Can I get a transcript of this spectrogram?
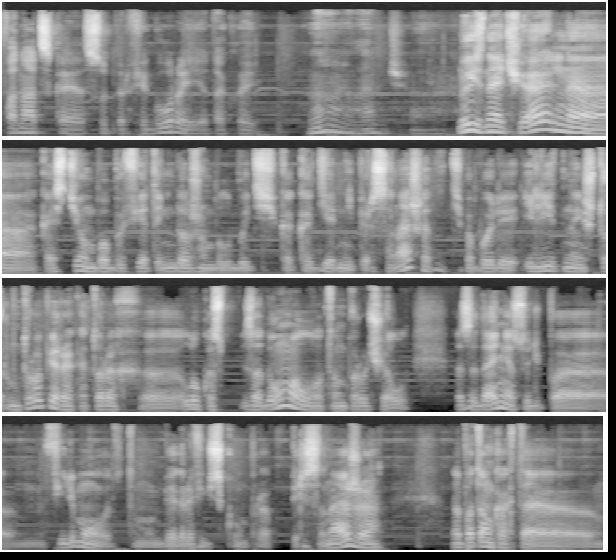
фанатская суперфигура, и я такой, ну, ладно. Ну, изначально костюм Боба Фетта не должен был быть как отдельный персонаж. Это, типа, были элитные штурмтруперы, которых э, Лукас задумал. Вот он поручил задание, судя по фильму, вот этому биографическому про персонажа. Но потом как-то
